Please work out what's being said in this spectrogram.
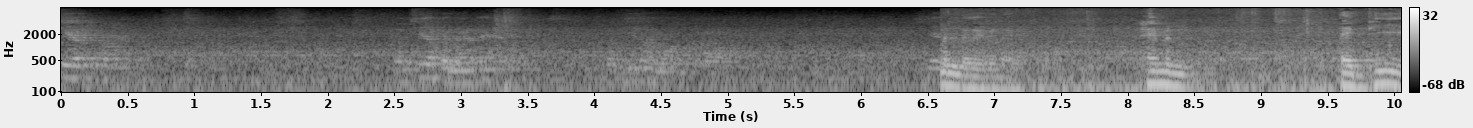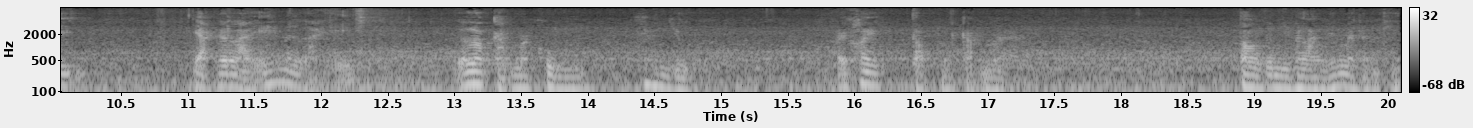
เราเชื่อไหมเราเชื่อคนนั้นไหมคนที่เรามองเขามันเลยไปเลย ให้มันเต็มที่อยากจะไหลให้มันไหล แล้วเรากลับมาคุมให้มันอยู่ ค่อยๆกลับมันกลับมาตองจะมีพลังขึ้นมาทันที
